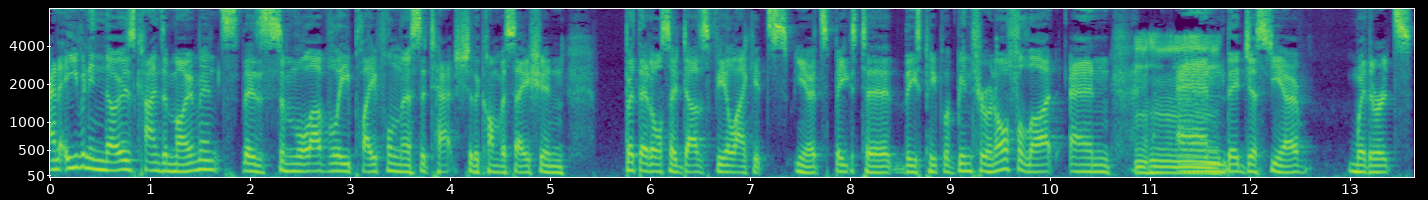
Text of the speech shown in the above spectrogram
and even in those kinds of moments, there's some lovely playfulness attached to the conversation. But that also does feel like it's, you know, it speaks to these people have been through an awful lot and, mm-hmm. and they're just, you know, whether it's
